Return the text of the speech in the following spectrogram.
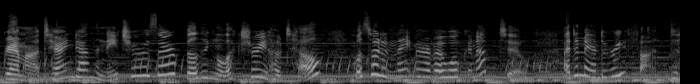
Grandma, tearing down the nature reserve, building a luxury hotel? What sort of nightmare have I woken up to? I demand a refund.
